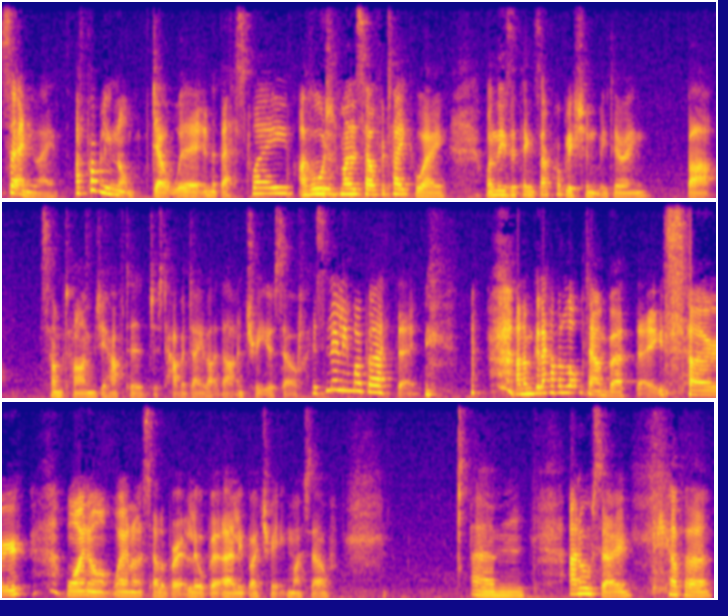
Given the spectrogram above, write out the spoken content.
So anyway, I've probably not dealt with it in the best way. I've ordered myself a takeaway when these are things I probably shouldn't be doing, but sometimes you have to just have a day like that and treat yourself. It's nearly my birthday. and I'm gonna have a lockdown birthday, so why not? Why not celebrate a little bit early by treating myself? Um, and also, the other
